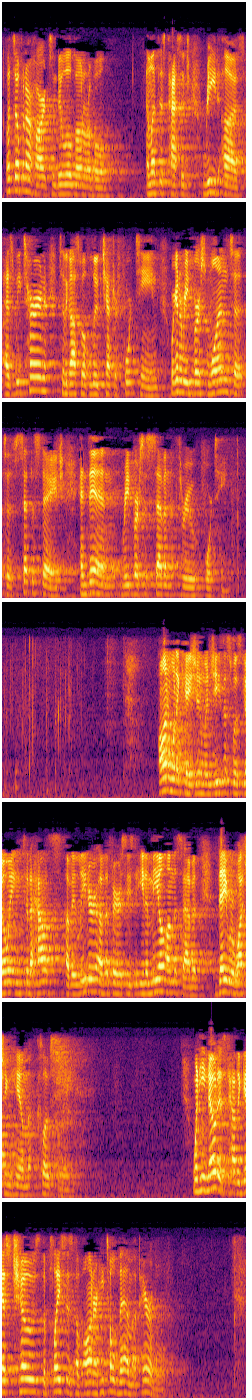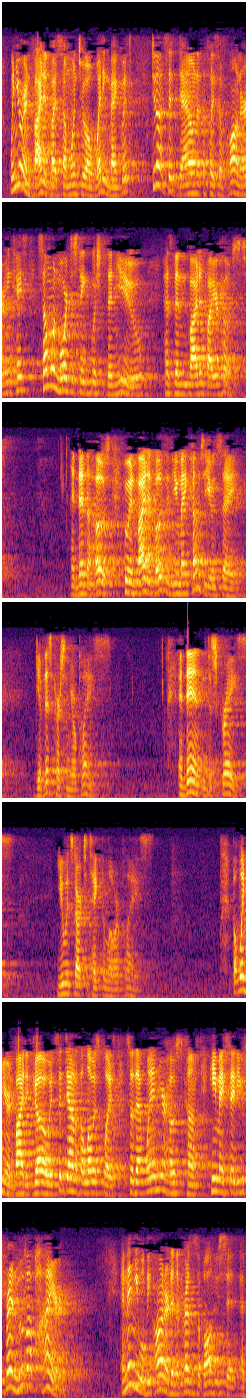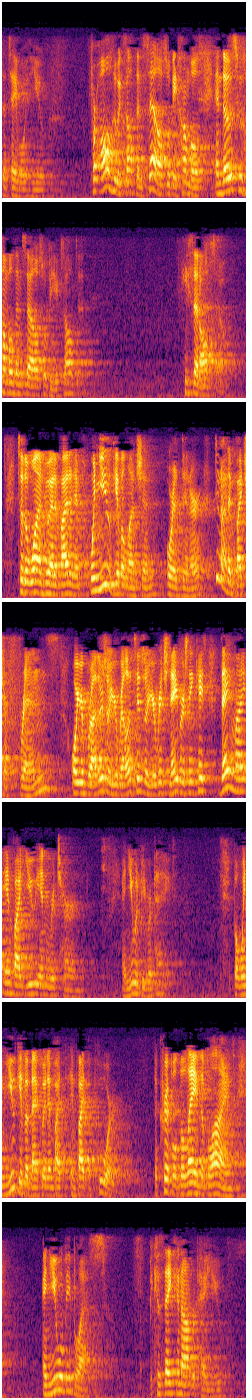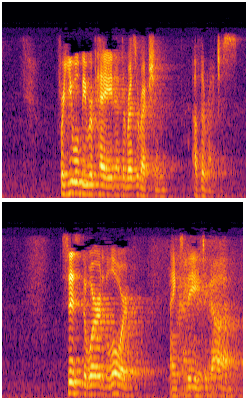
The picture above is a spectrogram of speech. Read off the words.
Let's open our hearts and be a little vulnerable and let this passage read us as we turn to the Gospel of Luke, chapter 14. We're going to read verse 1 to, to set the stage, and then read verses 7 through 14. On one occasion, when Jesus was going to the house of a leader of the Pharisees to eat a meal on the Sabbath, they were watching him closely. When he noticed how the guests chose the places of honor, he told them a parable. When you are invited by someone to a wedding banquet, do not sit down at the place of honor in case someone more distinguished than you has been invited by your host. And then the host who invited both of you may come to you and say, Give this person your place. And then, in disgrace, you would start to take the lower place. But when you're invited, go and sit down at the lowest place so that when your host comes, he may say to you, Friend, move up higher. And then you will be honored in the presence of all who sit at the table with you. For all who exalt themselves will be humbled, and those who humble themselves will be exalted. He said also to the one who had invited him, When you give a luncheon or a dinner, do not invite your friends or your brothers or your relatives or your rich neighbors in case they might invite you in return, and you would be repaid. But when you give a banquet, invite, invite the poor, the crippled, the lame, the blind, and you will be blessed because they cannot repay you. For you will be repaid at the resurrection of the righteous. This is the word of the Lord. Thanks be to God.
